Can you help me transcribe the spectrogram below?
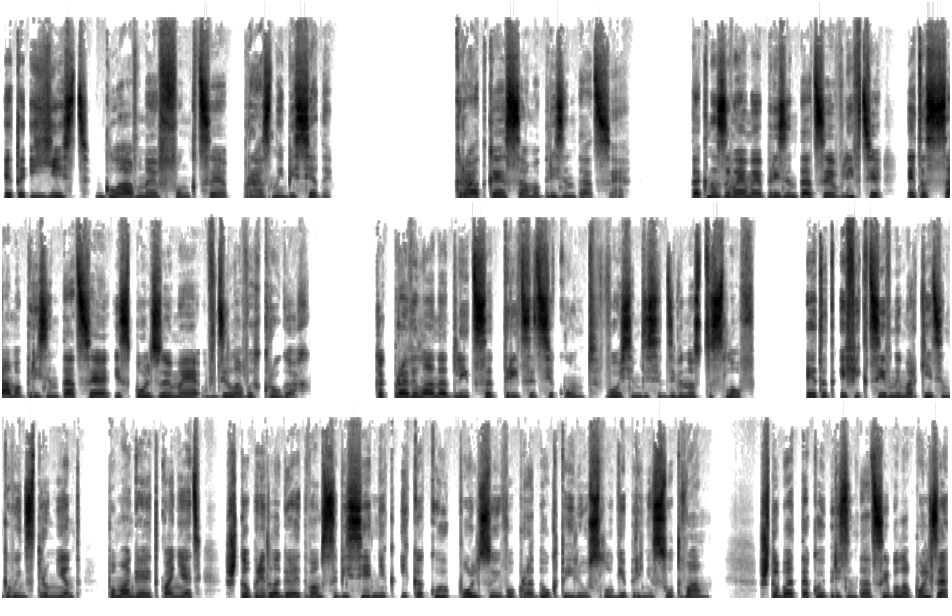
Это и есть главная функция праздной беседы. Краткая самопрезентация. Так называемая презентация в лифте — это самопрезентация, используемая в деловых кругах. Как правило, она длится 30 секунд, 80-90 слов. Этот эффективный маркетинговый инструмент помогает понять, что предлагает вам собеседник и какую пользу его продукт или услуги принесут вам. Чтобы от такой презентации была польза,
